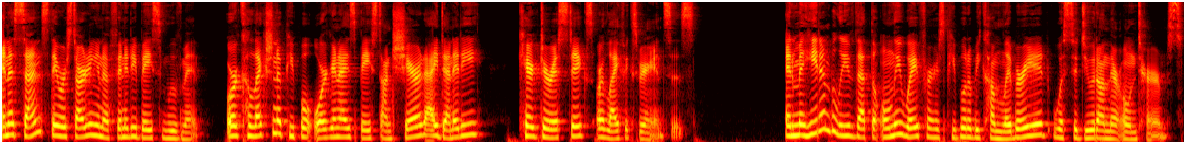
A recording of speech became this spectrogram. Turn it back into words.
In a sense, they were starting an affinity based movement, or a collection of people organized based on shared identity, characteristics, or life experiences. And Muhidin believed that the only way for his people to become liberated was to do it on their own terms.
